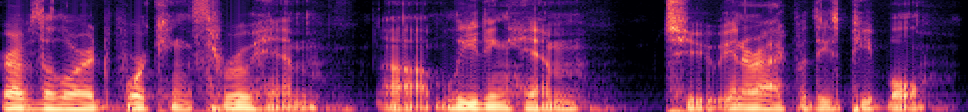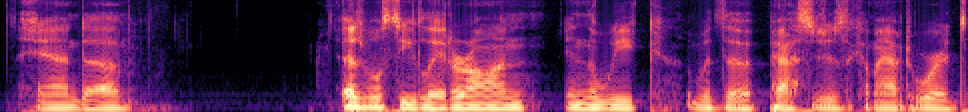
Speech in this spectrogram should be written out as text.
or of the Lord working through him, uh, leading him to interact with these people. And uh, as we'll see later on in the week with the passages that come afterwards,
